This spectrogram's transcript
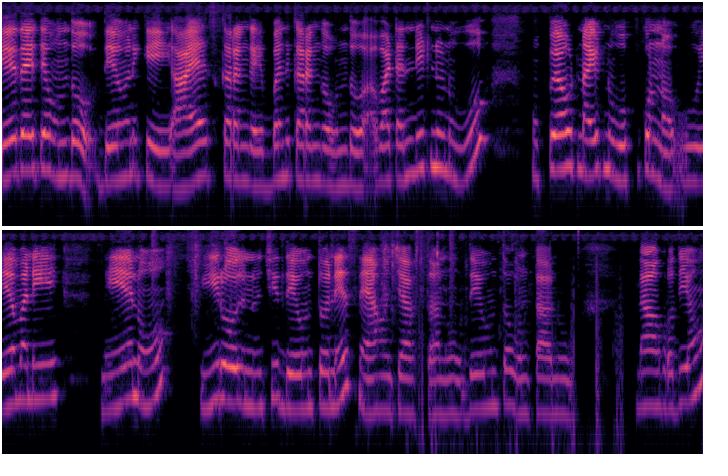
ఏదైతే ఉందో దేవునికి ఆయాసకరంగా ఇబ్బందికరంగా ఉందో వాటన్నిటిని నువ్వు ముప్పై ఒకటి నైట్ నువ్వు ఒప్పుకున్నావు. ఏమని? నేను ఈ రోజు నుంచి దేవునితోనే స్నేహం చేస్తాను దేవునితో ఉంటాను. నా హృదయం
